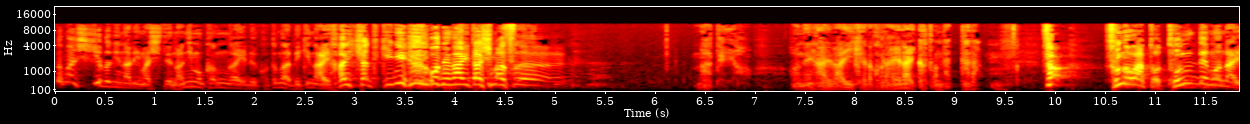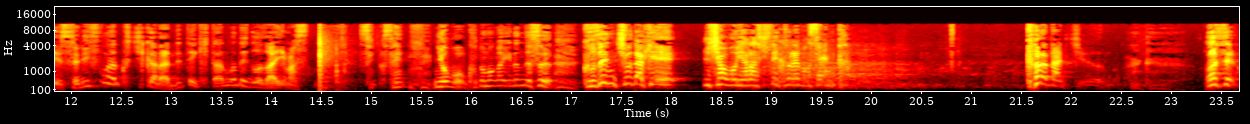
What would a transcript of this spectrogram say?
と真っ白になりまして何も考えることができない。反射的に「お願いいたします」待てよ。お願いはいいけどこれはえらいことになったな。さあその後とんでもないセリフが口から出てきたのでございます。すいません。女房子供がいるんです。午前中だけ医者をやらせてくれませんか。体中汗が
